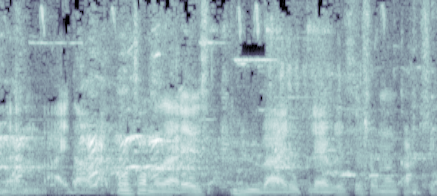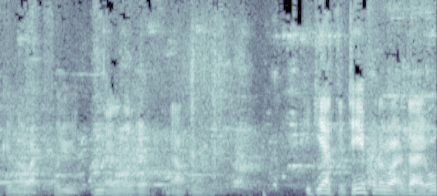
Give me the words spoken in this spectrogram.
Men nei, det har vært noen sånne der uværopplevelser som man kanskje kunne vært foruten. Eller ja, ikke i ettertid, for det, var, det er jo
